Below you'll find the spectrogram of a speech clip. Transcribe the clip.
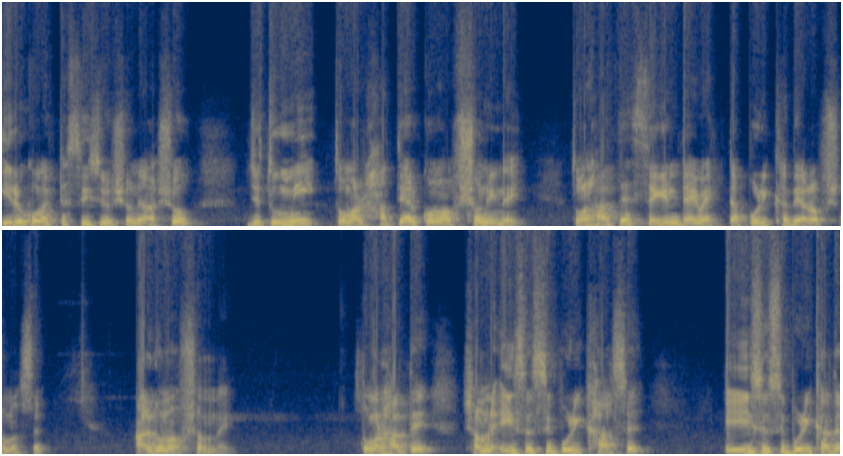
এরকম একটা সিচুয়েশনে আসো যে তুমি, তোমার হাতে আর কোনো অপশনই নাই। তোমার হাতে সেকেন্ড টাইম একটা পরীক্ষা দেওয়ার অপশন আছে, আর কোনো অপশন নাই। তোমার হাতে, সামনে এইচএসসি পরীক্ষা আছে। এই এইচএসসি পরীক্ষাতে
